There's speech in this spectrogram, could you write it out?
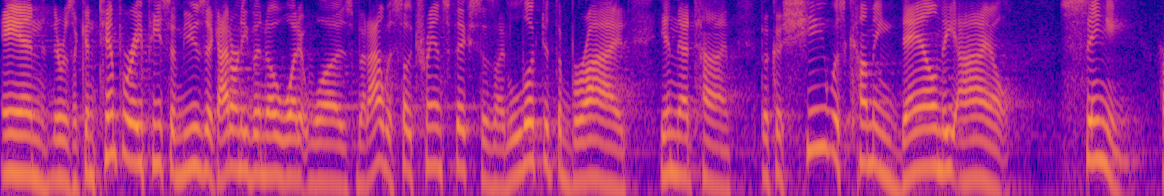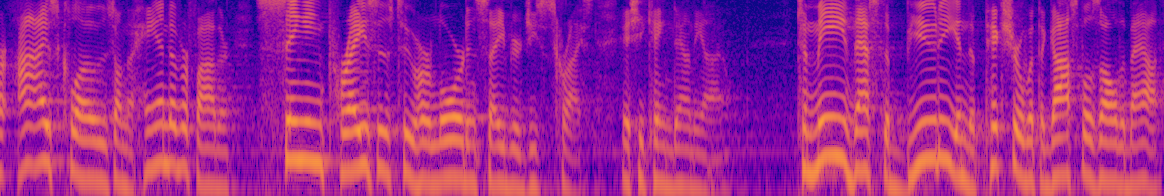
And there was a contemporary piece of music. I don't even know what it was, but I was so transfixed as I looked at the bride in that time because she was coming down the aisle singing, her eyes closed on the hand of her father, singing praises to her Lord and Savior Jesus Christ as she came down the aisle. To me, that's the beauty in the picture of what the gospel is all about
